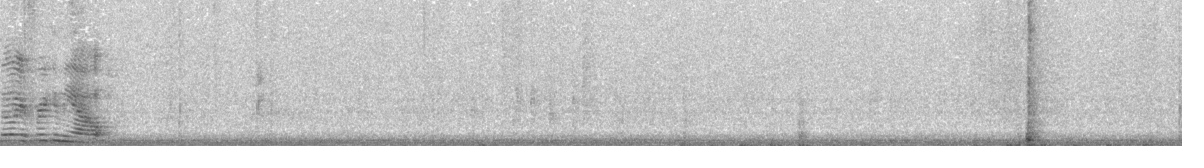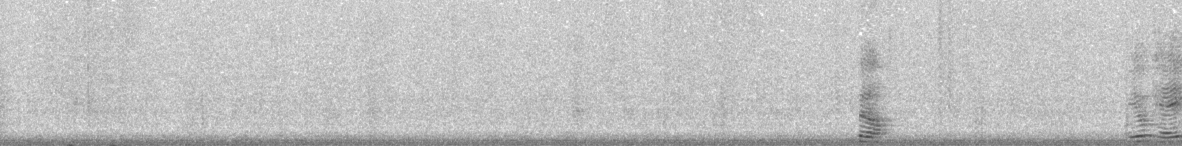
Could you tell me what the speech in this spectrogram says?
Bill, you're freaking me out. Bill. Are you okay?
